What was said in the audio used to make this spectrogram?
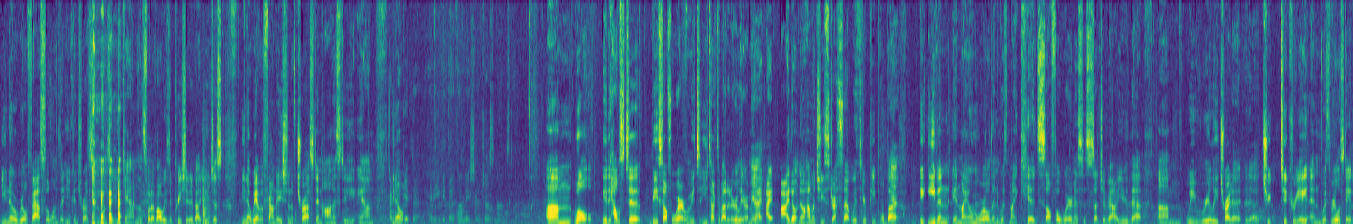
you know real fast the ones that you can trust and the ones that you can't. And that's what I've always appreciated about you. Just, you know, we have a foundation of trust and honesty, and you know. How do you get that? How do you get that foundation of trust and honesty? um, well, it helps to be self-aware. When we t- you talked about it earlier, I mean, Yeah. I, I, I don't know how much you stress that with your people, but e- even in my own world and with my kids, self-awareness is such a value that um, we really try to uh, to, to create. And with real estate,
